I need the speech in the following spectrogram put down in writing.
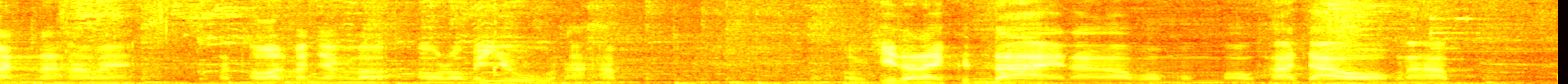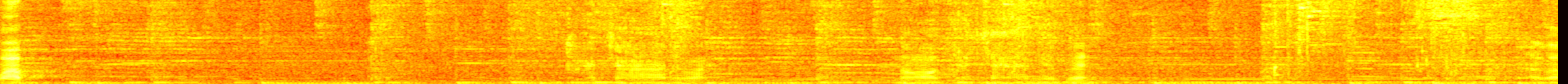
มันนะครับแม่ สะท้อนมันยังเราเอาเราไม่อยู่นะครับ ผมคิดอะไรขึ้นได้นะครับ ผมผมเอาคาจาออกนะครับปั๊บคาจาเลยวะต้องเอาคาจาเลยเพื่อนแล้วก็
